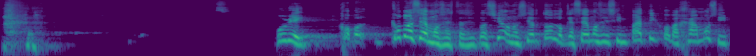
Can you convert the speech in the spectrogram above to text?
Muy bien, ¿Cómo, ¿cómo, hacemos esta situación, no es cierto? Lo que hacemos es simpático, bajamos y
